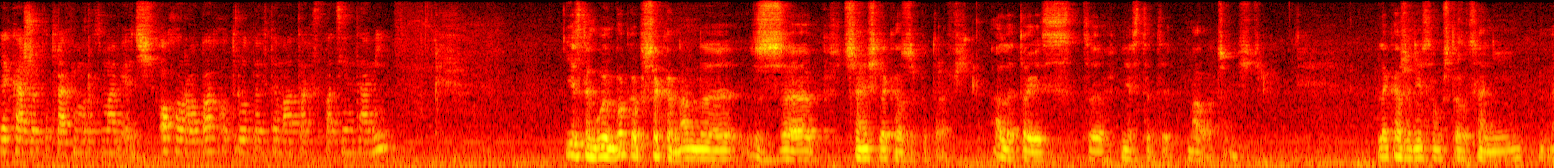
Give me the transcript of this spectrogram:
lekarze potrafią rozmawiać o chorobach, o trudnych tematach z pacjentami? Jestem głęboko przekonany, że część lekarzy potrafi, ale to jest e, niestety mała część. Lekarze nie są kształceni e,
